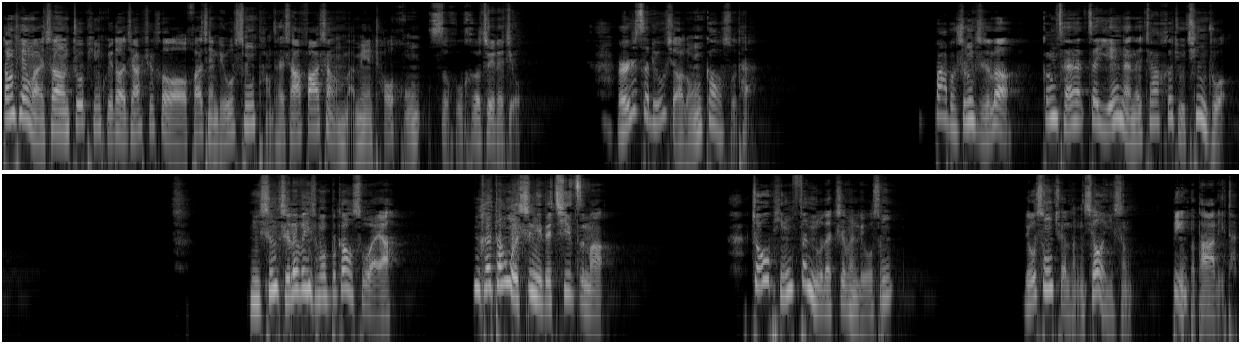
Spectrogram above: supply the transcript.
当天晚上，周平回到家之后，发现刘松躺在沙发上，满面潮红，似乎喝醉了酒。儿子刘小龙告诉他：“爸爸升职了，刚才在爷爷奶奶家喝酒庆祝。”你升职了，为什么不告诉我呀？你还当我是你的妻子吗？周平愤怒的质问刘松。刘松却冷笑一声，并不搭理他。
